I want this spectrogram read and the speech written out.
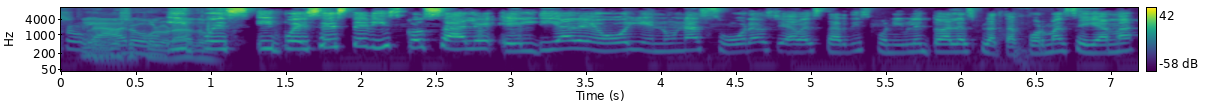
Claro. Claro. Y pues, y pues este disco sale el día de hoy, en unas horas, ya va a estar disponible en todas las plataformas. Se llama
